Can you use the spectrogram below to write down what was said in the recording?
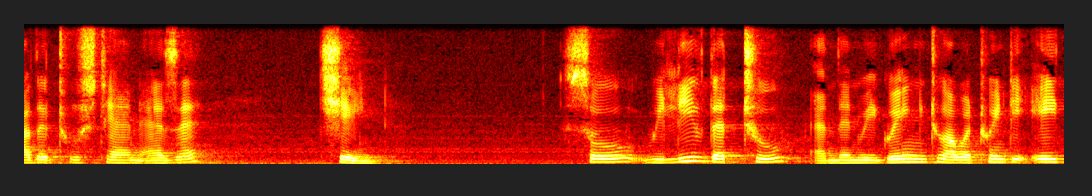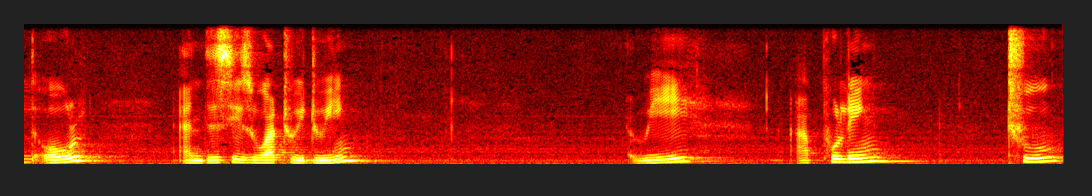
other two stand as a chain. So we leave that two and then we're going into our 28th hole and this is what we're doing. We are pulling two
